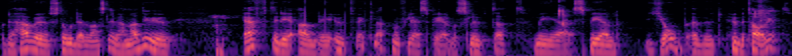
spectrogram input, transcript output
Och det här var ju en stor del av hans liv. Han hade ju efter det aldrig utvecklat några fler spel och slutat med speljobb överhuvudtaget.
